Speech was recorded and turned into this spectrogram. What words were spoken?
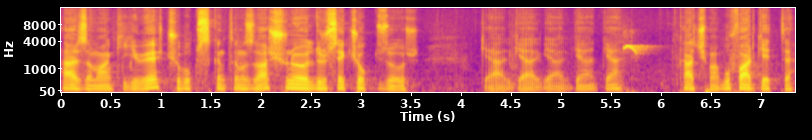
Her zamanki gibi çubuk sıkıntımız var. Şunu öldürsek çok güzel olur. Gel gel gel gel gel. Kaçma. Bu fark etti.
